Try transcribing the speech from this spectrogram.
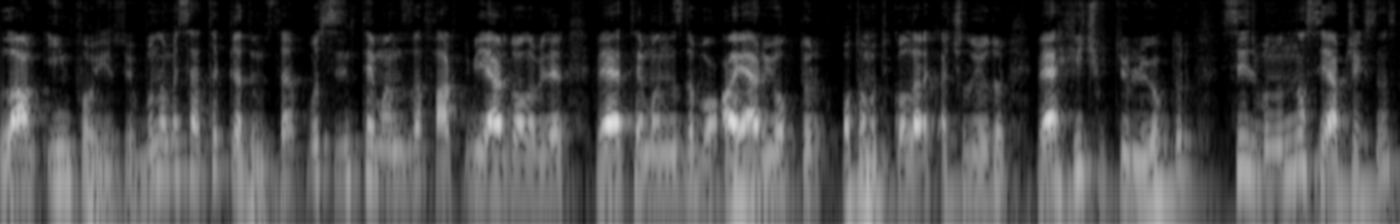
love info yazıyor. Buna mesela tıkladığımızda bu sizin temanızda farklı bir yerde olabilir veya temanızda bu ayar yoktur. Otomatik olarak açılıyordur veya hiçbir türlü yoktur. Siz bunu nasıl yapacaksınız?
